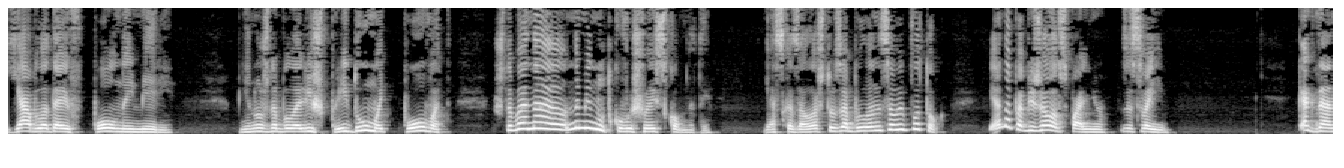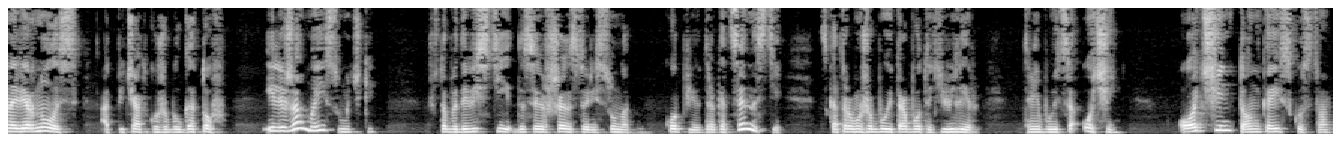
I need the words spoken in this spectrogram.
я обладаю в полной мере. Мне нужно было лишь придумать повод, чтобы она на минутку вышла из комнаты. Я сказала, что забыла носовой платок, и она побежала в спальню за своим. Когда она вернулась, отпечаток уже был готов и лежал в моей сумочке. Чтобы довести до совершенства рисунок копию драгоценности, с которым уже будет работать ювелир, требуется очень, очень тонкое искусство.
